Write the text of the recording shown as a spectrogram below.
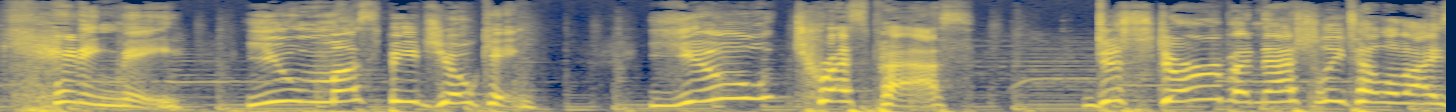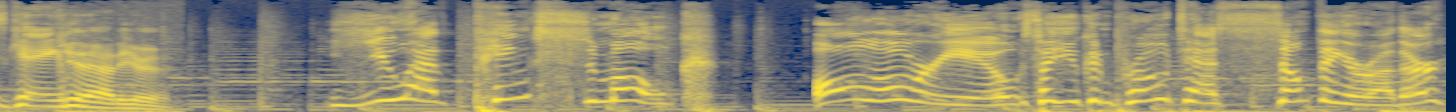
kidding me? You must be joking. You trespass, disturb a nationally televised game. Get out of here. You have pink smoke all over you so you can protest something or other.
